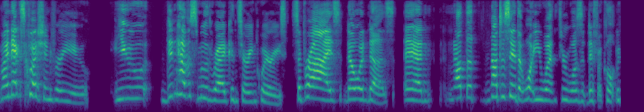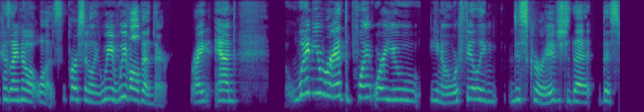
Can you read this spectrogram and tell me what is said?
my next question for you. You didn't have a smooth ride concerning queries. Surprise, no one does. And not that not to say that what you went through wasn't difficult because I know it was. Personally, we we've all been there right? And when you were at the point where you, you know, were feeling discouraged that this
